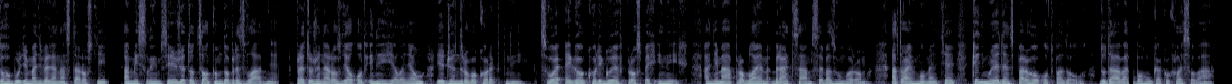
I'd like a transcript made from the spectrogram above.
toho bude mať veľa na starosti a myslím si, že to celkom dobre zvládne, pretože na rozdiel od iných jeleňov je gendrovo korektný. Svoje ego koriguje v prospech iných a nemá problém brať sám seba s humorom. A to aj v momente, keď mu jeden z parohov odpadol, dodáva Bohunka Kochlesová.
